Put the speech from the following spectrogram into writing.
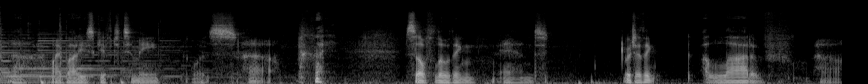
Uh, my body's gift to me was uh, self-loathing, and which I think a lot of uh,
